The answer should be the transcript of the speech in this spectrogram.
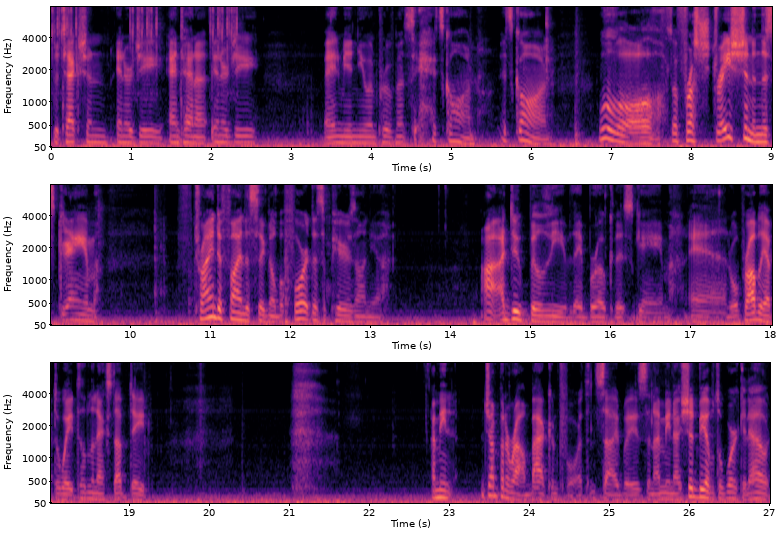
detection, energy, antenna, energy, main menu improvements. It's gone. It's gone. Oh, the frustration in this game. Trying to find the signal before it disappears on you. I, I do believe they broke this game, and we'll probably have to wait till the next update. I mean, jumping around back and forth and sideways, and I mean, I should be able to work it out.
